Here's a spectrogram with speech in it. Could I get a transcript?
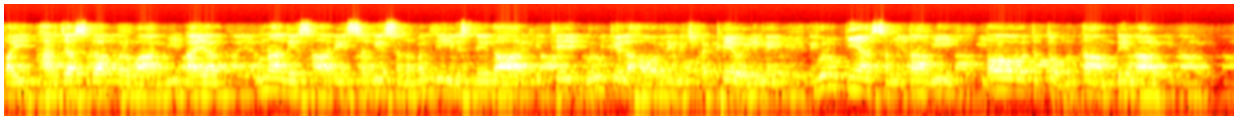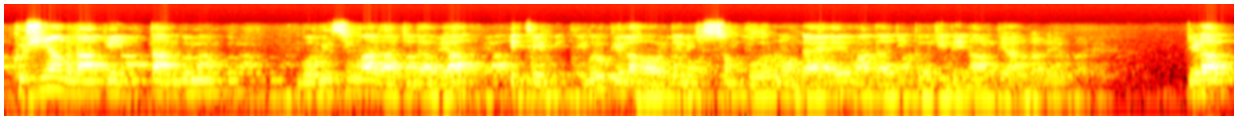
ਭਾਈ ਹਰਜਸ ਦਾ ਪਰਿਵਾਰ ਵੀ ਆਇਆ। ਉਹਨਾਂ ਦੇ ਸਾਰੇ ਸਗੇ ਸੰਬੰਧੀ ਰਿਸ਼ਤੇਦਾਰ ਇੱਥੇ ਗੁਰੂ ਕੇ ਲਾਹੌਰ ਦੇ ਵਿੱਚ ਇਕੱਠੇ ਹੋਏ ਨੇ। ਗੁਰੂ ਕੀਆਂ ਸੰਗਤਾਂ ਵੀ ਬਹੁਤ ਧੂਮ-ਧਾਮ ਦੇ ਨਾਲ ਖੁਸ਼ੀਆਂ ਮਨਾ ਕੇ ਧੰਨ ਗੁਰੂ ਗੋਬਿੰਦ ਸਿੰਘ ਮਹਾਰਾਜ ਜੀ ਦਾ ਵਿਆਹ ਇੱਥੇ ਗੁਰੂ ਕੇ ਲਾਹੌਰ ਦੇ ਵਿੱਚ ਸੰਪੂਰਨ ਹੁੰਦਾ ਹੈ। ਮਾਤਾ ਜੀਤੋ ਜੀ ਦੇ ਨਾਲ ਪਿਆਰ ਵਾਲਿਓ ਜਿਹੜਾ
